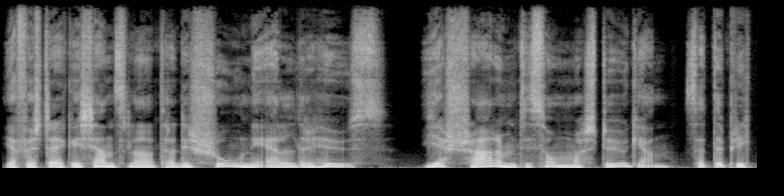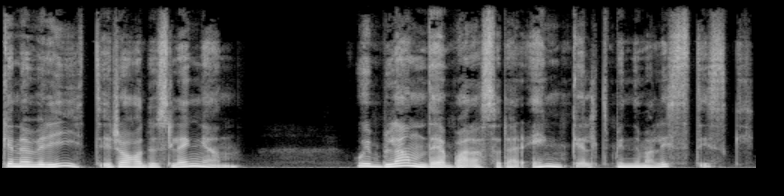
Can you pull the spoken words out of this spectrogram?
Jag förstärker känslan av tradition i äldre hus, ger charm till sommarstugan, sätter pricken över it i radhuslängan. Och ibland är jag bara sådär enkelt minimalistisk.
